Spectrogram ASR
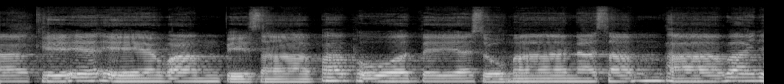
าเคเอวัมปิสาภพุเตสุมาณสัมภาวะเย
